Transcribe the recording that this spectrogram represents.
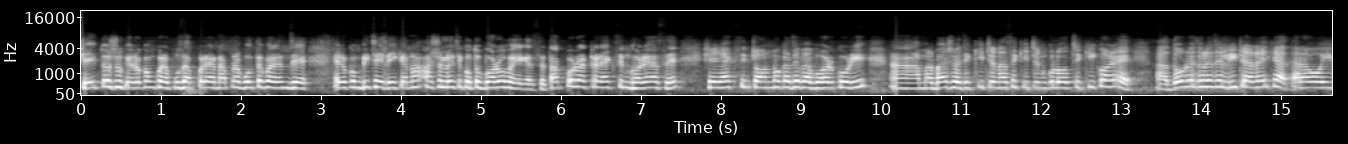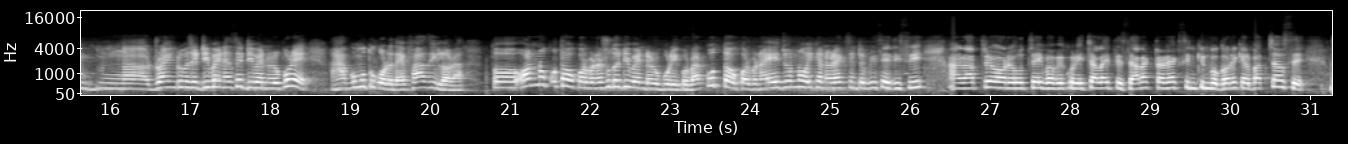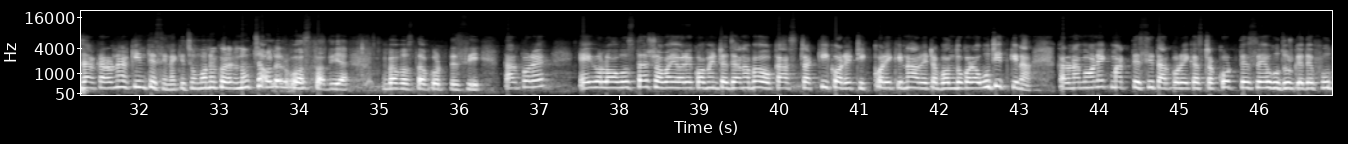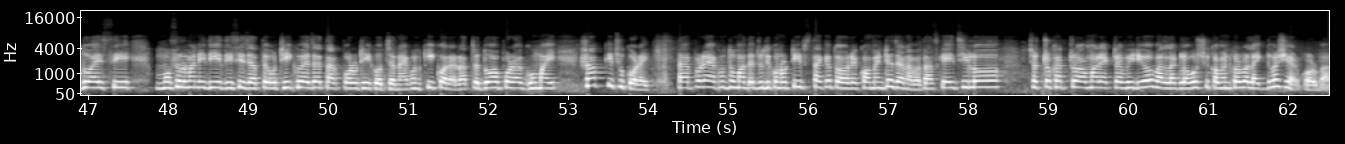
সেই তো সুখ এরকম করে পূজা করে আপনারা বলতে পারেন যে এরকম বিছাই দেই কেন? আসলে হচ্ছে কত বড় হয়ে গেছে। তারপরও একটা ভ্যাকসিন ঘরে আছে। সেই ভ্যাকসিনটা অন্য কাজে ব্যবহার করি। আমার বাসায় যে কিটেন আছে কিটেনগুলো হচ্ছে কি করে? দৌড়ে দৌড়ে যে লিটার রেখে তারা ওই ড্রয়িং রুমে যে ডিভাইন আছে ডিভাইনের উপরে হাগুমুতু করে দেয় ফাজি লড়া তো অন্য কোথাও করবে না, শুধু ডিপেন্ডের উপরেই করবে, আর কোথাও করবে না। এই জন্য ওইখানে ভ্যাকসিনটা বিছিয়ে দিছি, আর রাত্রে ওরে হচ্ছে এইভাবে করে চালাইতেছে। আর একটা ভ্যাকসিন কিনবো, ঘরে কি আর বাচ্চা আছে? যার কারণে আর কিনতেছি না, কিছু মনে করেন না, চাউলের বস্তা দিয়ে ব্যবস্থা করতেছি। তারপরে এই হলো অবস্থা। সবাই ওরে কমেন্টে জানাবা ও কাজটা কি করে, ঠিক করে কিনা, আর এটা বন্ধ করা উচিত কিনা। কারণ আমি অনেক মারতেছি, তারপরে এই কাজটা করতেছে, হুজুরকে দিয়ে ফুদু মুসলমানি দিয়ে দিছি যাতে ও ঠিক হয়ে যায়, তারপরও ঠিক হচ্ছে না। এখন কি করা, রাত্রে দোয়া পড়া, ঘুমাই সব কিছু করাই। তারপরে এখন তোমাদের যদি কোনো টিপস থাকে তো ওরে কমেন্টে জানাবা। তো আজকে এই ছিল ছোট্টখাট্ট আমার একটা ভিডিও ভালো লাগলে অবশ্যই কমেন্ট করবা লাইক দেবা শেয়ার করবা।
